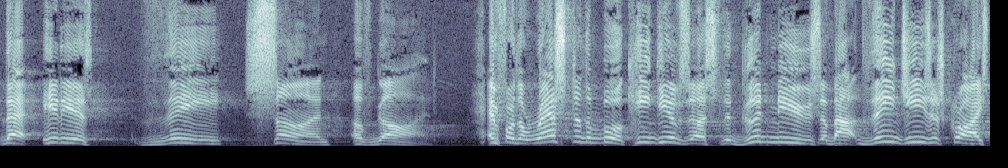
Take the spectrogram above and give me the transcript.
that it is the Son of God. And for the rest of the book, he gives us the good news about the Jesus Christ,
